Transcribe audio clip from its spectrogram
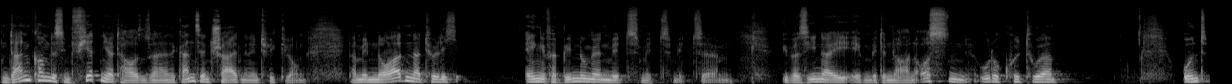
Und dann kommt es im vierten Jahrtausend zu einer ganz entscheidenden Entwicklung. Wir haben im Norden natürlich enge Verbindungen mit, mit, mit ähm, über Sinai eben mit dem Nahen Osten, Urokultur. Und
